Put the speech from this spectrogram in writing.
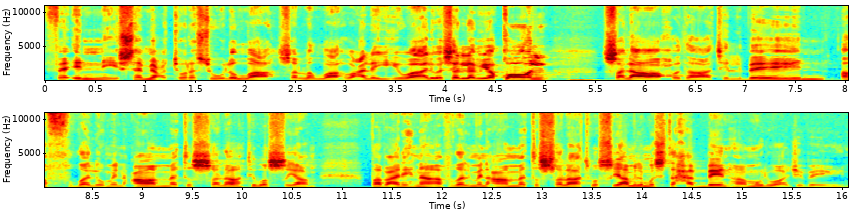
فإني سمعت رسول الله صلى الله عليه وآله وسلم يقول صلاح ذات البين أفضل من عامة الصلاة والصيام. طبعا هنا أفضل من عامة الصلاة والصيام المستحبين ها مو الواجبين.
